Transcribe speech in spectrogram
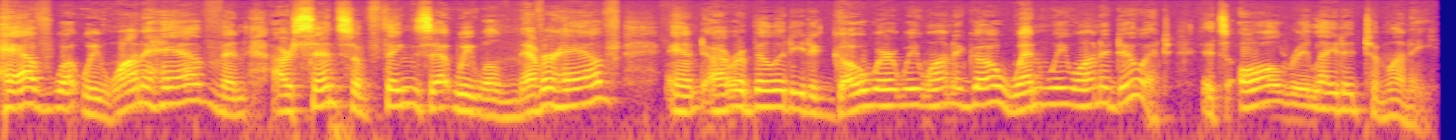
have what we want to have, and our sense of things that we will never have, and our ability to go where we want to go when we want to do it. It's all related to money.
